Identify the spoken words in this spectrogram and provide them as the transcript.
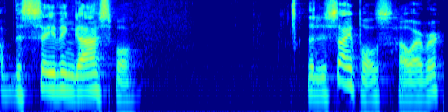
of the saving gospel. The disciples, however,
